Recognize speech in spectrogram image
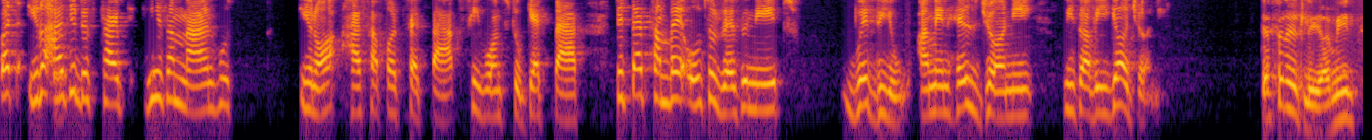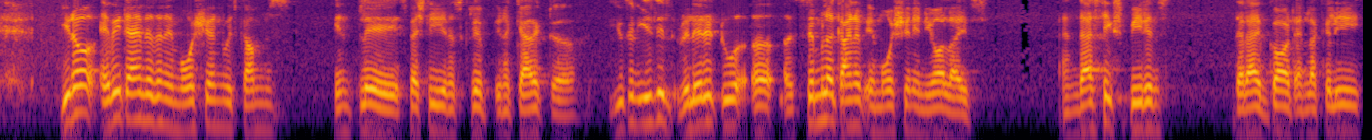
But, you know, as you described, he's a man who's, you know, has suffered setbacks. He wants to get back. Did that somewhere also resonate with you? I mean, his journey vis a vis your journey? Definitely. I mean, you know, every time there's an emotion which comes in play, especially in a script, in a character, you can easily relate it to a, a similar kind of emotion in your lives. And that's the experience that I've got. And luckily,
